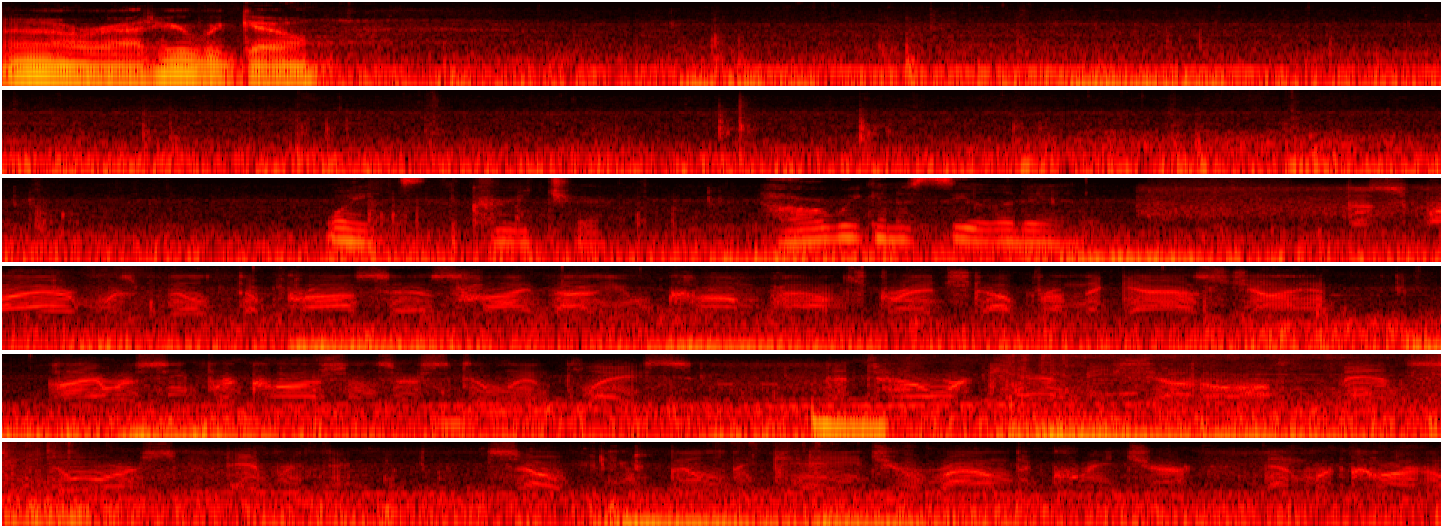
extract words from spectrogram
Alright, here we go. Wait, the creature. How are we gonna seal it in? The spire was built to process high-value compounds dredged up from the gas giant. Piracy precautions are still in place. The tower can be shut off, vents, doors, everything. So, you build a cage around the creature, then Ricardo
